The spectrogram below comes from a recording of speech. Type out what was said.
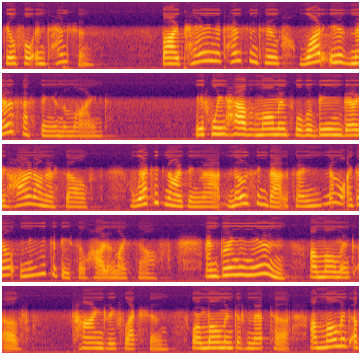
skillful intention, by paying attention to what is manifesting in the mind. If we have moments where we're being very hard on ourselves, recognizing that, noticing that, and saying, No, I don't need to be so hard on myself, and bringing in a moment of kind reflection or a moment of metta, a moment of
